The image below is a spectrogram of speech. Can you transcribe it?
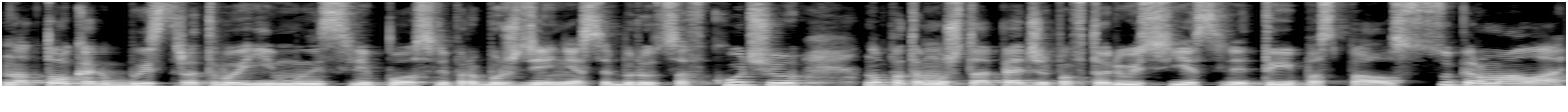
на то, как быстро твои мысли после пробуждения соберутся в кучу, ну потому что, опять же, повторюсь, если ты поспал супер мало,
